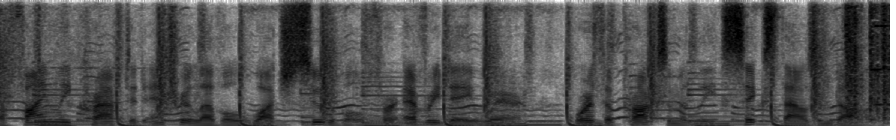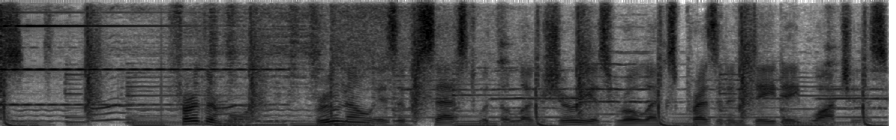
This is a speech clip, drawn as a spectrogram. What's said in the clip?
a finely crafted entry-level watch suitable for everyday wear, worth approximately $6,000. Furthermore, Bruno is obsessed with the luxurious Rolex President Day-Date watches,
